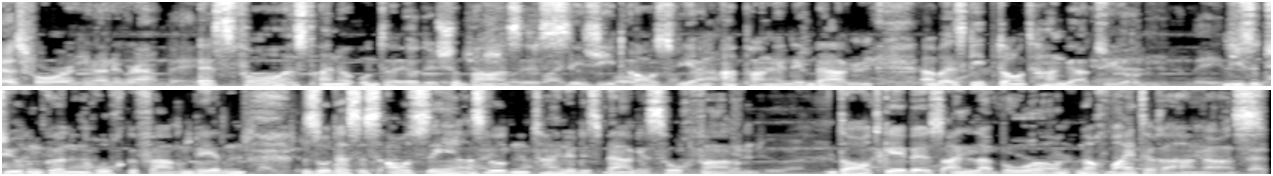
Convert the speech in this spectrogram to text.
S4 ist eine unterirdische Basis. Sie sieht aus wie ein Abhang in den Bergen. Aber es gibt dort Hangartüren. Diese Türen können hochgefahren werden, so dass es aussehe, als würden Teile des Berges hochfahren. Dort gäbe es ein Labor und noch weitere Hangars.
